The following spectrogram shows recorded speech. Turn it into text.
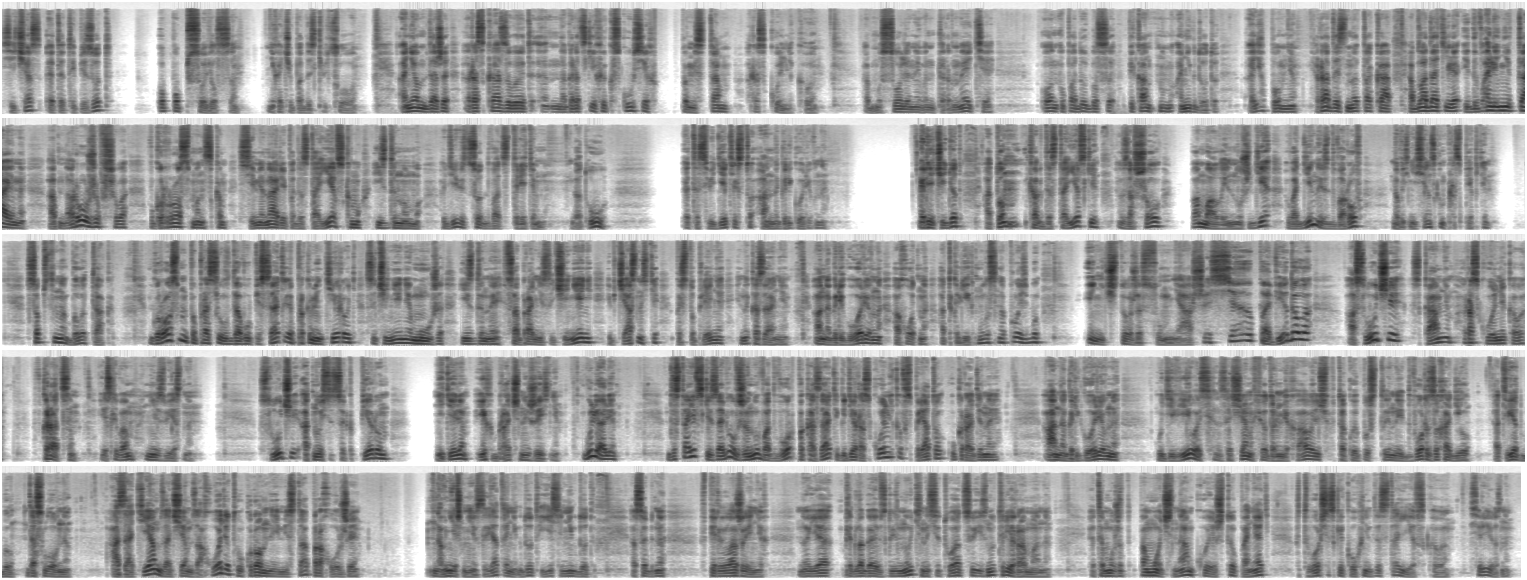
Сейчас этот эпизод опопсовился не хочу подыскивать слово. О нем даже рассказывают э, на городских экскурсиях по местам Раскольникова. Обмусоленный в интернете, он уподобился пикантному анекдоту. А я помню радость знатока, обладателя едва ли не тайны, обнаружившего в Гроссманском семинаре по Достоевскому, изданному в 923 году, это свидетельство Анны Григорьевны. Речь идет о том, как Достоевский зашел по малой нужде в один из дворов на Вознесенском проспекте. Собственно, было так. Гроссман попросил вдову писателя прокомментировать сочинение мужа, изданное в собрании сочинений и, в частности, «Преступление и наказание». Анна Григорьевна охотно откликнулась на просьбу и, ничтоже сумняшися, поведала о случае с камнем Раскольникова. Вкратце, если вам неизвестно. Случай относится к первым неделям их брачной жизни. Гуляли. Достоевский завел жену во двор показать, где Раскольников спрятал украденное. Анна Григорьевна удивилась, зачем Федор Михайлович в такой пустынный двор заходил. Ответ был дословно. А затем, зачем заходят в укромные места прохожие. На внешний взгляд анекдот есть анекдот, особенно в переложениях. Но я предлагаю взглянуть на ситуацию изнутри романа – это может помочь нам кое-что понять в творческой кухне Достоевского. Серьезно.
